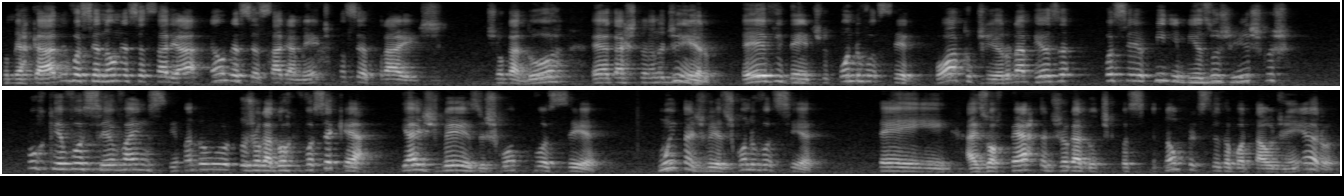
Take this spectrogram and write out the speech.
no mercado e você não, não necessariamente você traz jogador é, gastando dinheiro. É evidente que quando você bota o dinheiro na mesa, você minimiza os riscos porque você vai em cima do, do jogador que você quer. E às vezes, quando você, muitas vezes, quando você tem as ofertas de jogadores que você não precisa botar o dinheiro,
